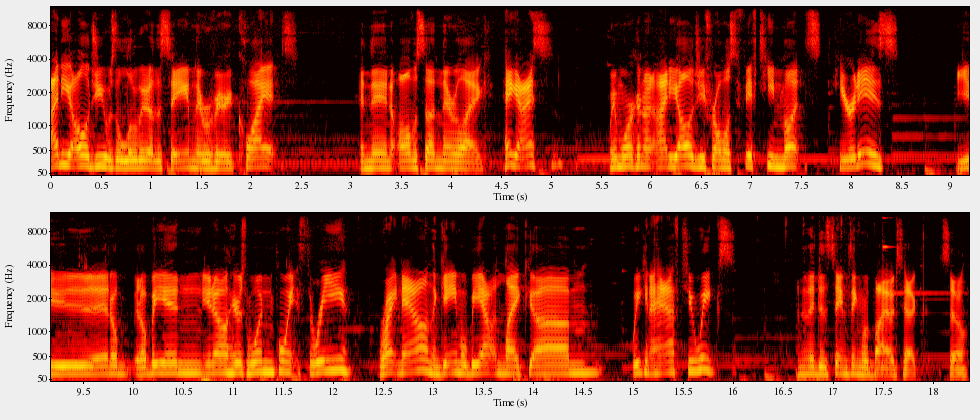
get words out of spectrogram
Ideology was a little bit of the same. They were very quiet. And then all of a sudden they were like, hey guys, We've been working on ideology for almost 15 months. Here it is. You, it'll it'll be in, you know, here's 1.3 right now, and the game will be out in like um week and a half, two weeks. And then they did the same thing with biotech. So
